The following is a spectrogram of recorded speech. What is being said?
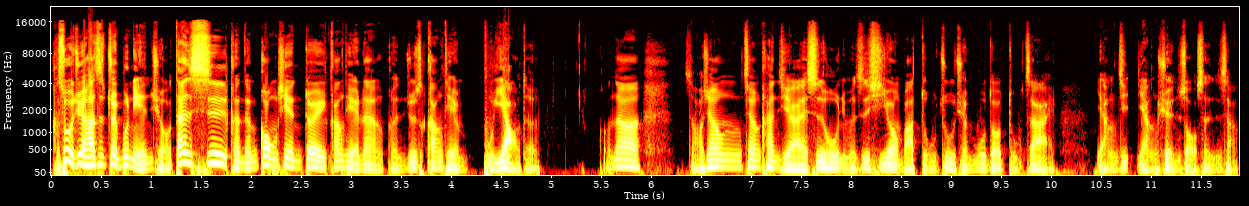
可是我觉得他是最不粘球，但是可能贡献对钢铁那样，可能就是钢铁不要的。那好像这样看起来，似乎你们是希望把赌注全部都赌在洋洋选手身上。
